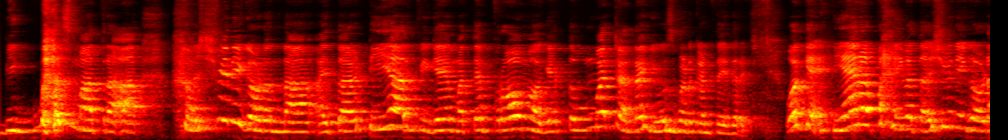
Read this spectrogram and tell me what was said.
ಬಿಗ್ ಬಾಸ್ ಮಾತ್ರ. ಅಶ್ವಿನಿ ಗೌಡನ್ನ ಆಯ್ತಾ ಟಿ ಆರ್ ಪಿಗೆ ಮತ್ತೆ ಪ್ರೋಮೋಗೆ ತುಂಬ ಚೆನ್ನಾಗಿ ಯೂಸ್ ಮಾಡ್ಕೊಳ್ತಾ ಇದ್ದಾರೆ. ಓಕೆ ಏನಪ್ಪ ಇವತ್ತು ಅಶ್ವಿನಿ ಗೌಡ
